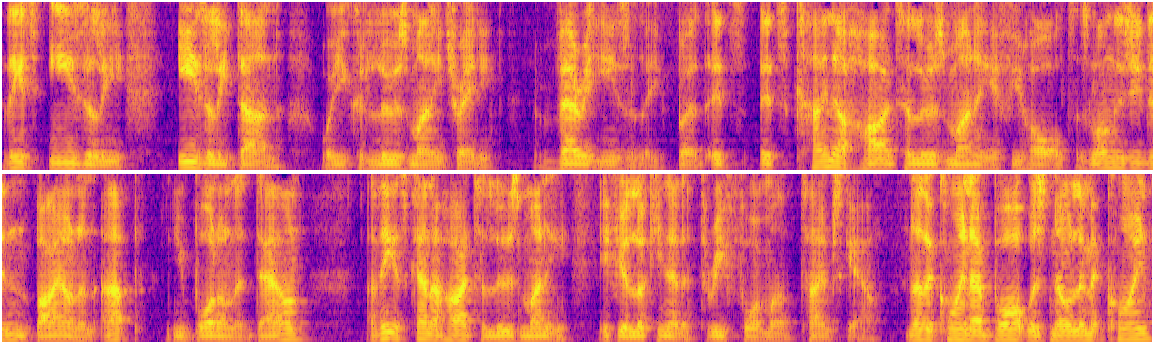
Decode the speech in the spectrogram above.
I think it's easily, easily done where you could lose money trading very easily. But it's it's kind of hard to lose money if you hold. As long as you didn't buy on an up, you bought on a down. I think it's kind of hard to lose money if you're looking at a three four month time scale. Another coin I bought was No Limit Coin.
